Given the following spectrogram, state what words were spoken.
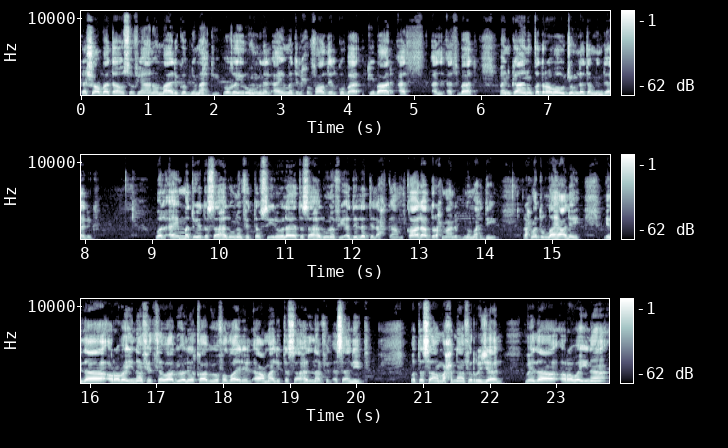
كشعبة وسفيان ومالك وابن مهدي وغيرهم من الأئمة الحفاظ الكبار الأثبات وإن كانوا قد رووا جملة من ذلك. والأئمة يتساهلون في التفسير ولا يتساهلون في أدلة الأحكام. قال عبد الرحمن بن مهدي رحمة الله عليه إذا روينا في الثواب والعقاب وفضائل الأعمال تساهلنا في الأسانيد وتسامحنا في الرجال وإذا روينا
